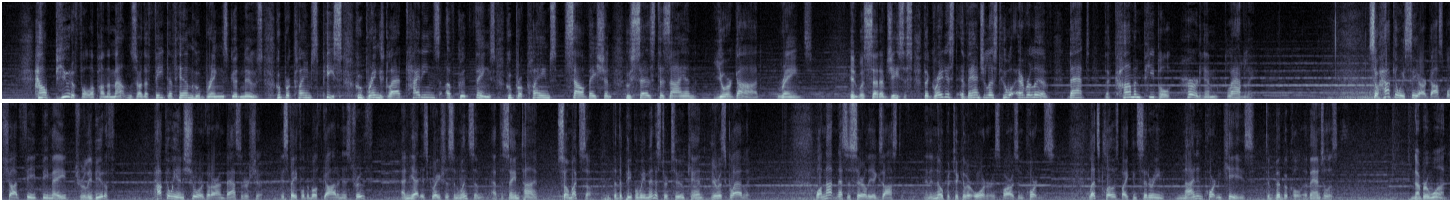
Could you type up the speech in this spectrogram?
How beautiful upon the mountains are the feet of him who brings good news, who proclaims peace, who brings glad tidings of good things, who proclaims salvation, who says to Zion, Your God reigns. It was said of Jesus, the greatest evangelist who will ever live, that the common people heard him gladly. So, how can we see our gospel shod feet be made truly beautiful? How can we ensure that our ambassadorship is faithful to both God and His truth, and yet is gracious and winsome at the same time? So much so that the people we minister to can hear us gladly. While not necessarily exhaustive, and in no particular order as far as importance, let's close by considering nine important keys to biblical evangelism. Number one,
